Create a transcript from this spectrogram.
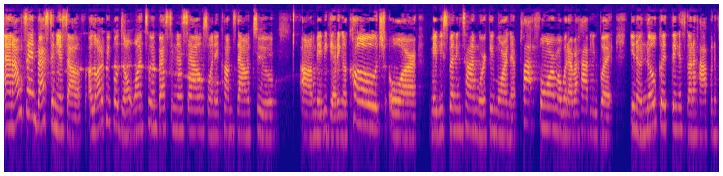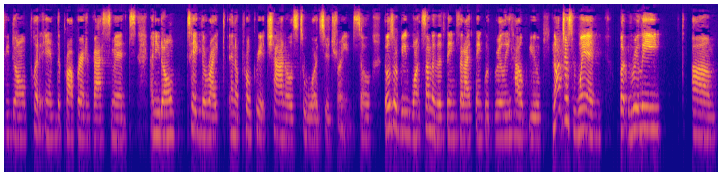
And I would say invest in yourself. A lot of people don't want to invest in themselves when it comes down to um, maybe getting a coach or maybe spending time working more on their platform or whatever have you. But, you know, no good thing is going to happen if you don't put in the proper investments and you don't take the right and appropriate channels towards your dreams. So those would be one some of the things that I think would really help you not just win, but really um,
